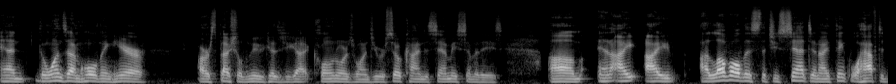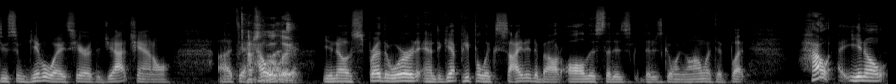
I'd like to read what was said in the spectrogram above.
And the ones I'm holding here are special to me because you got Clone Wars ones. You were so kind to send me some of these. Um, and I, I, I love all this that you sent, and I think we'll have to do some giveaways here at the Jat channel uh, to help you know spread the word and to get people excited about all this that is that is going on with it. But how you know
